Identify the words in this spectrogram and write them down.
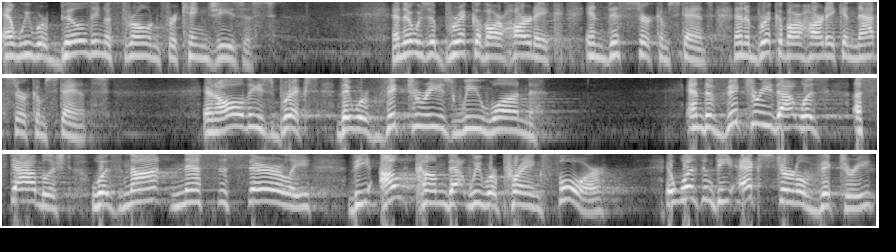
and we were building a throne for King Jesus. And there was a brick of our heartache in this circumstance, and a brick of our heartache in that circumstance. And all these bricks, they were victories we won. And the victory that was established was not necessarily the outcome that we were praying for. It wasn't the external victory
